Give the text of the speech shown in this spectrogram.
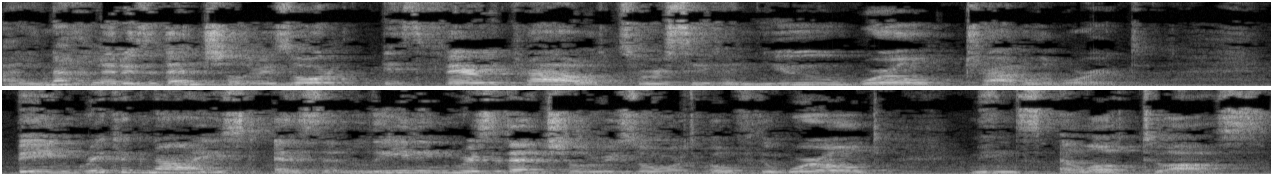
Al Nakhla Residential Resort is very proud to receive a new World Travel Award. Being recognized as the leading residential resort of the world means a lot to us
